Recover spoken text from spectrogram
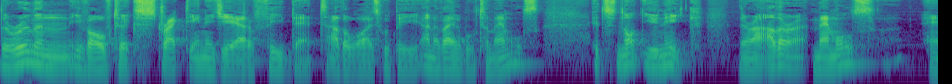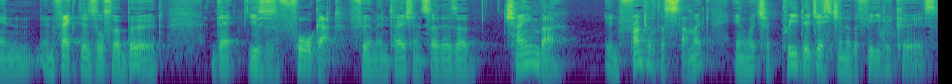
The rumen evolved to extract energy out of feed that otherwise would be unavailable to mammals. It's not unique. There are other mammals, and in fact, there's also a bird that uses a foregut fermentation. So, there's a chamber in front of the stomach in which a predigestion of the feed occurs.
